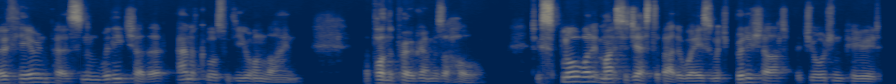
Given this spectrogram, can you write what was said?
both here in person and with each other, and of course with you online, upon the programme as a whole, to explore what it might suggest about the ways in which British art of the Georgian period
